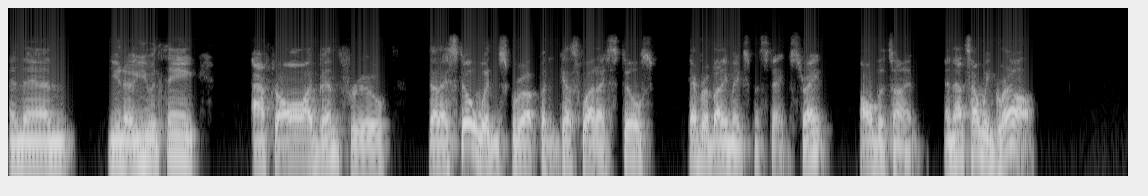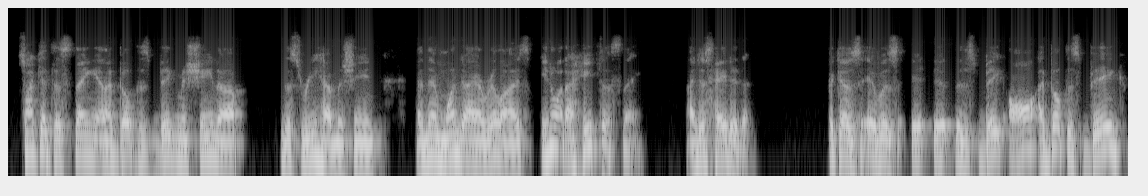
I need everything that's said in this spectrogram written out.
And then, you know, you would think after all I've been through that I still wouldn't screw up. But guess what? I still, everybody makes mistakes, right? All the time. And that's how we grow. So I get this thing and I built this big machine up, this rehab machine. And then one day I realized, you know what? I hate this thing. I just hated it because it was it, it this big all I built this big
